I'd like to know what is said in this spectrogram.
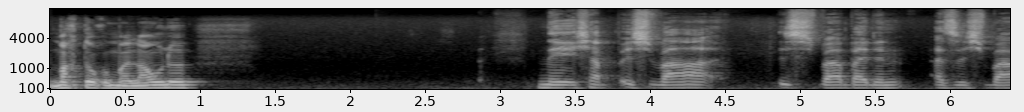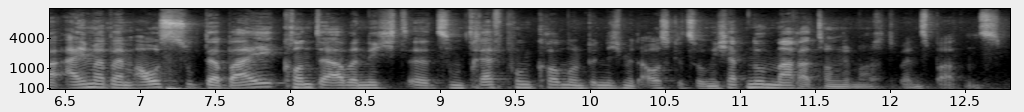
macht doch immer Laune. Nee, ich hab, ich war, ich war bei den, also ich war einmal beim Auszug dabei, konnte aber nicht äh, zum Treffpunkt kommen und bin nicht mit ausgezogen. Ich habe nur einen Marathon gemacht bei den Spartans.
